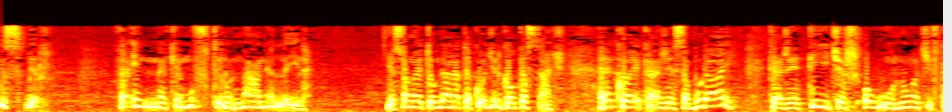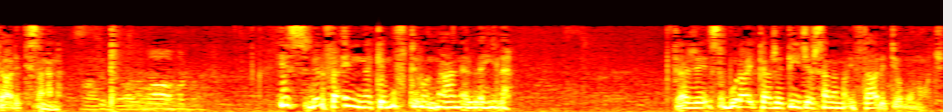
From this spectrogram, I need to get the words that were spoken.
isbir, fa inneke muftirun ma'ane lejle. Jer ono je tog dana također kao postać. Rekao je, kaže, saburaj, kaže, ti ćeš ovu noć iftariti sa nama. Isbir, fa inneke muftirun ma'ane lejle. Kaže, saburaj, kaže, ti ćeš sa nama iftariti ovu noć.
